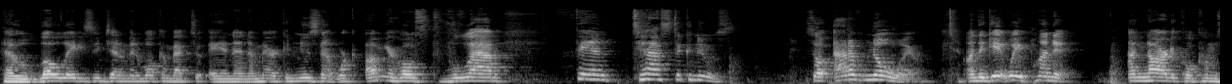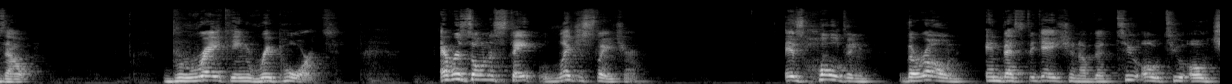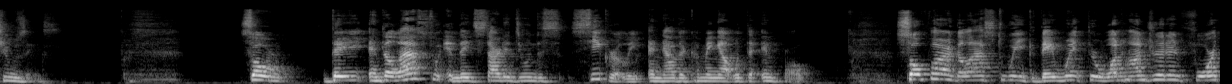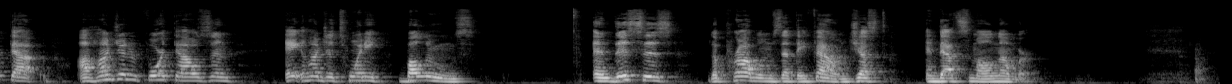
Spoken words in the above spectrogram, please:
Hello, ladies and gentlemen. Welcome back to ANN American News Network. I'm your host, Vlad. Fantastic news. So, out of nowhere, on the Gateway Pundit, an article comes out. Breaking report. Arizona State Legislature is holding their own investigation of the 2020 choosings. So, they in the last two and they started doing this secretly and now they're coming out with the info. So far in the last week they went through 104,000 104,820 balloons. And this is the problems that they found just in that small number.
